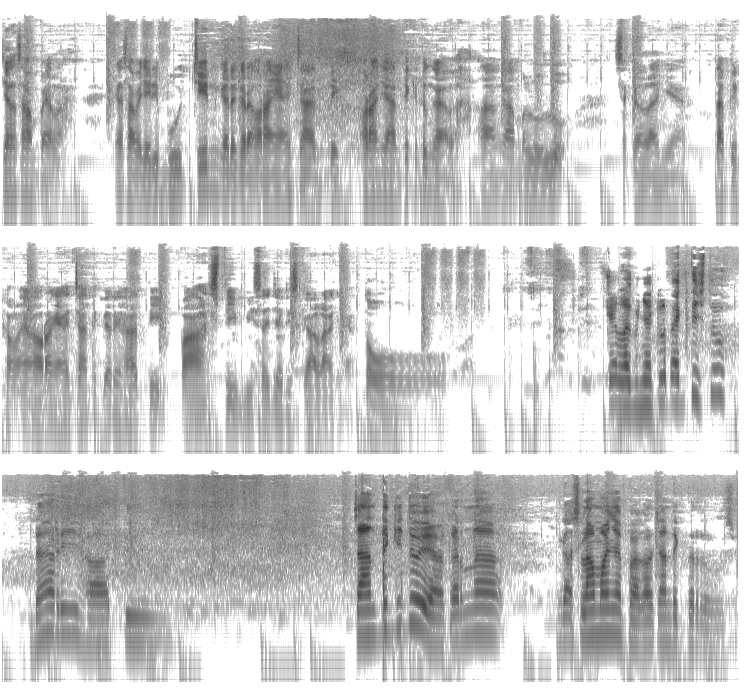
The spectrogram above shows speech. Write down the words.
Jangan sampai lah. Jangan sampai jadi bucin gara-gara orang yang cantik. Orang cantik itu nggak eh, nggak melulu segalanya. Tapi kalau yang orang yang cantik dari hati pasti bisa jadi segalanya. Tuh. Kayak lagunya klub aktis tuh dari hati cantik itu ya karena nggak selamanya bakal cantik terus.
